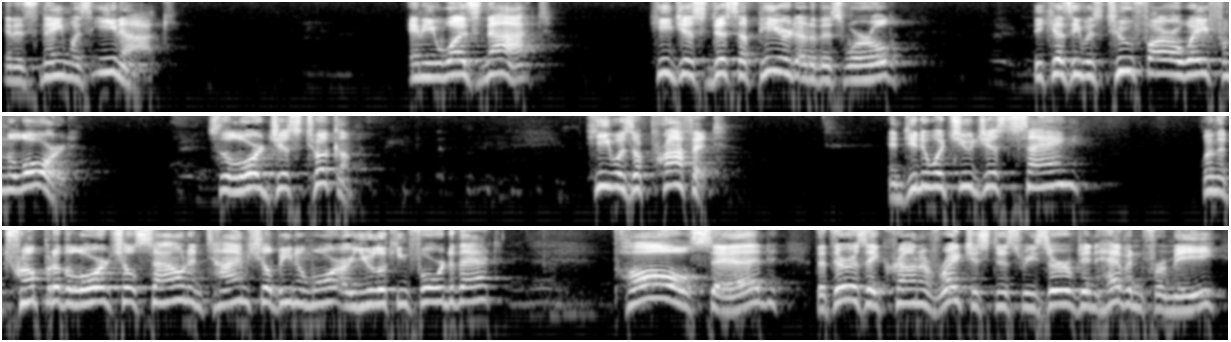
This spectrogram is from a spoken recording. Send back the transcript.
And his name was Enoch. And he was not. He just disappeared out of this world because he was too far away from the Lord. So the Lord just took him. He was a prophet. And do you know what you just sang? When the trumpet of the Lord shall sound and time shall be no more. Are you looking forward to that? Amen. Paul said that there is a crown of righteousness reserved in heaven for me,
